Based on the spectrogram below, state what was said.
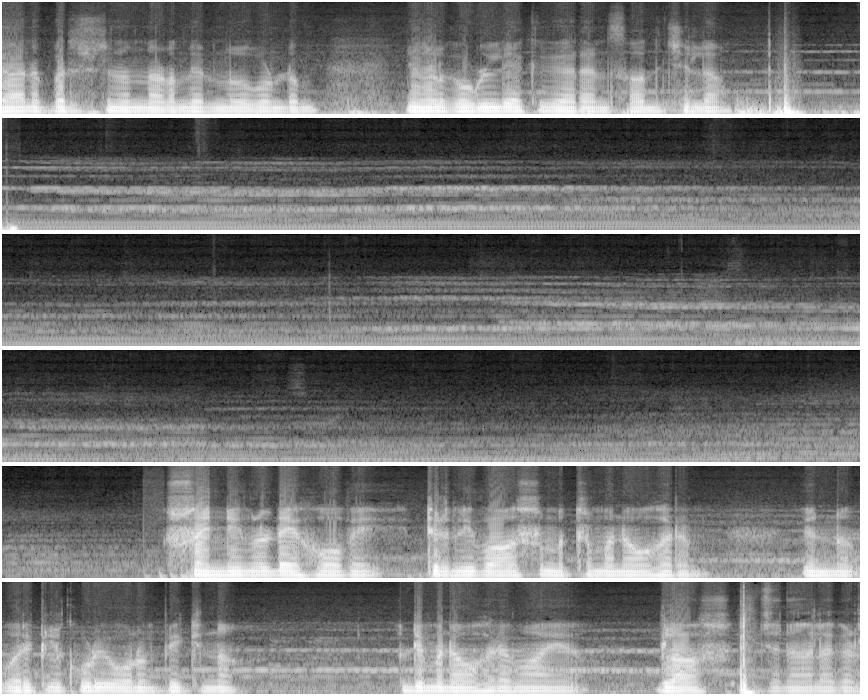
ഗാനപരിശീലനം നടന്നിരുന്നതുകൊണ്ടും ഞങ്ങൾക്ക് ഉള്ളിലേക്ക് കയറാൻ സാധിച്ചില്ല. സൈന്യങ്ങളുടെ ഹോവെ തിരുനിവാസം എത്ര മനോഹരം എന്ന് ഒരിക്കൽ കൂടി ഓർമ്മിപ്പിക്കുന്ന അതിമനോഹരമായ ഗ്ലാസ് ജനാലകൾ.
